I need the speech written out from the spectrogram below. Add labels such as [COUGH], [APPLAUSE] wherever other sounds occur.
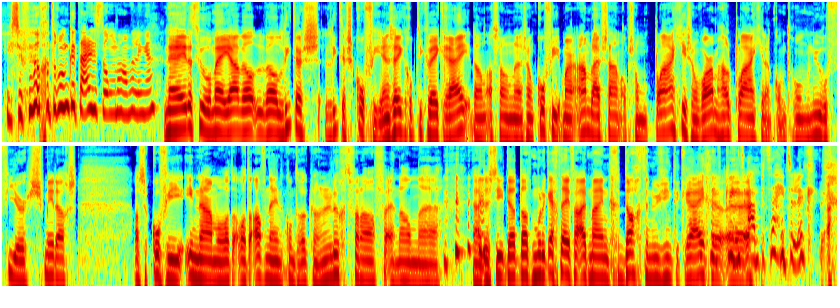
Is er veel gedronken tijdens de onderhandelingen? Nee, dat viel wel mee. Ja, wel, wel liters, liters koffie. En zeker op die kwekerij, dan als zo'n zo'n koffie maar aan blijft staan op zo'n plaatje, zo'n warmhoutplaatje, dan komt er om een uur of vier smiddags als de koffie inname wat, wat afneemt, komt er ook een lucht vanaf. En dan, uh, [LAUGHS] ja, dus die, dat, dat moet ik echt even uit mijn gedachten nu zien te krijgen. [LAUGHS] Dat klinkt uh, appetijtelijk. [LAUGHS] Ja.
